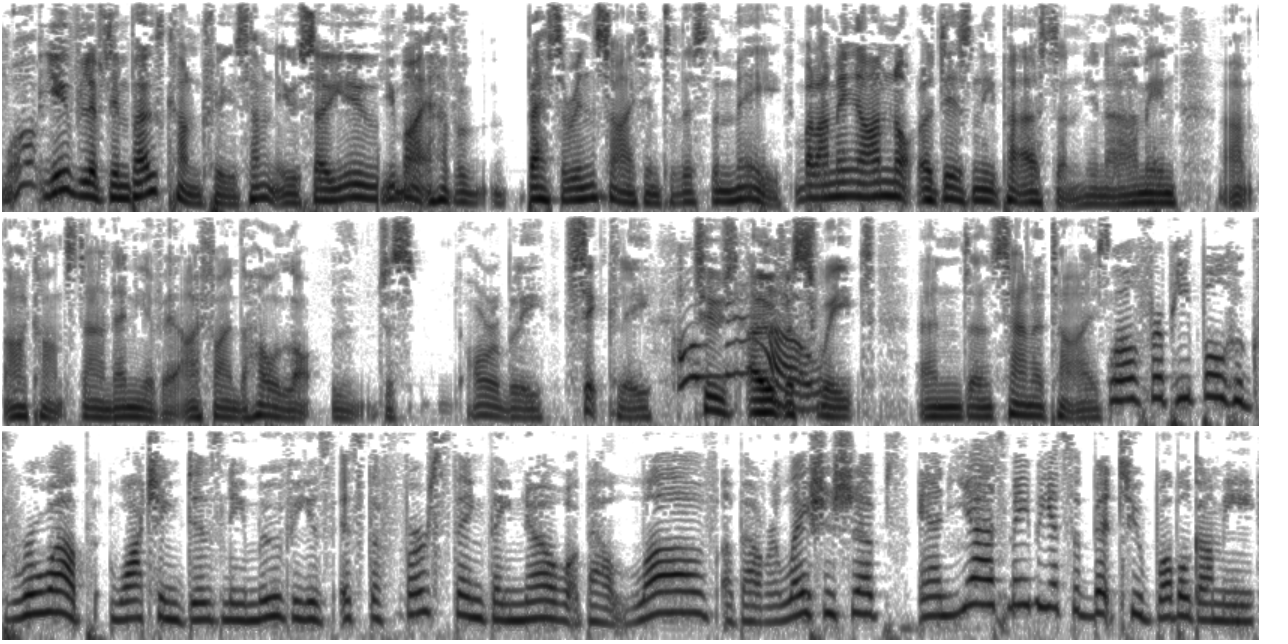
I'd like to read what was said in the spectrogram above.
What? You've lived in both countries, haven't you? So you, you might have a better insight into this than me. But I mean, I'm not a Disney person, you know. I mean, um, I can't stand any of it. I find the whole lot just horribly sickly, Oh, too no. oversweet and uh, sanitized. Well, for people who grew up watching Disney movies, it's the first thing they know about love, about relationships, and yes, maybe it's a bit too bubblegummy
